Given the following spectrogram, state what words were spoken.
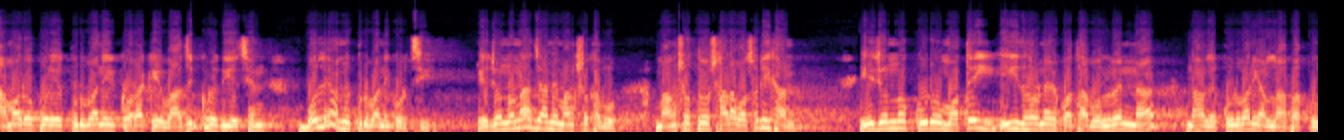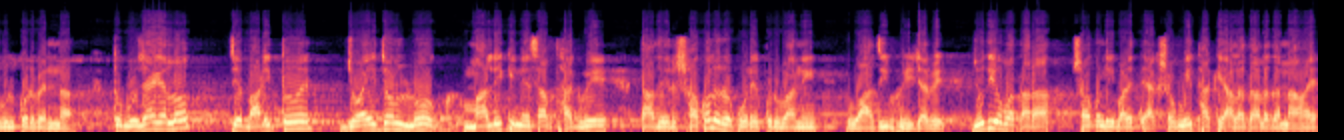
আমার ওপরে কুরবানি করাকে ওয়াজিব করে দিয়েছেন বলে আমি কুরবানি করছি। এজন্য না যে আমি মাংস খাব। মাংস তো সারা বছরই খান। এই জন্য কোনো মতেই এই ধরনের কথা বলবেন না না হলে কুরবানি আল্লাহ পাক কবুল করবেন না। তো বোঝা গেল যে বাড়িতে জয়জন লোক মালিকই নেশাব থাকবে, তাদের সকলের ওপরে কুরবানি ওয়াজিব হয়ে যাবে। যদিও বা তারা সকলেই বাড়িতে একসঙ্গেই থাকে, আলাদা আলাদা না হয়,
